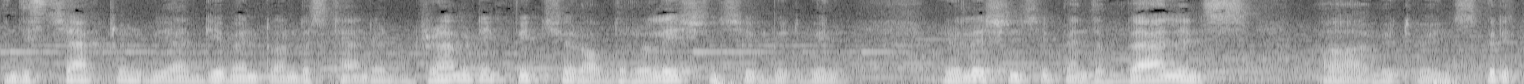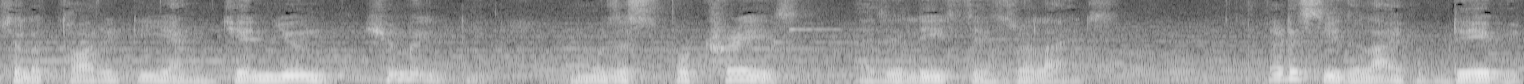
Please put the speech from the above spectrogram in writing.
In this chapter, we are given to understand a dramatic picture of the relationship between relationship and the balance uh, between spiritual authority and genuine humility. Moses portrays as he leads the Israelites. Let us see the life of David.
